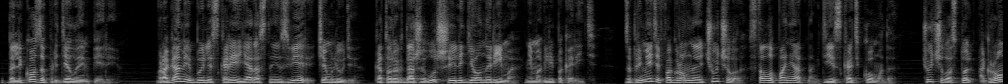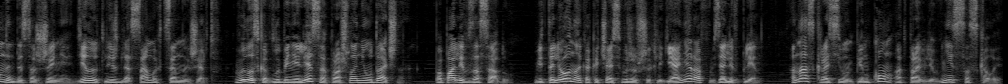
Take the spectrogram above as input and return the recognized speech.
далеко за пределы империи. Врагами были скорее яростные звери, чем люди, которых даже лучшие легионы Рима не могли покорить. Заприметив огромное чучело, стало понятно, где искать комода. Чучело столь огромное для сожжения делают лишь для самых ценных жертв. Вылазка в глубине леса прошла неудачно. Попали в засаду. Виталиона, как и часть выживших легионеров, взяли в плен. Она с красивым пинком отправили вниз со скалы.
